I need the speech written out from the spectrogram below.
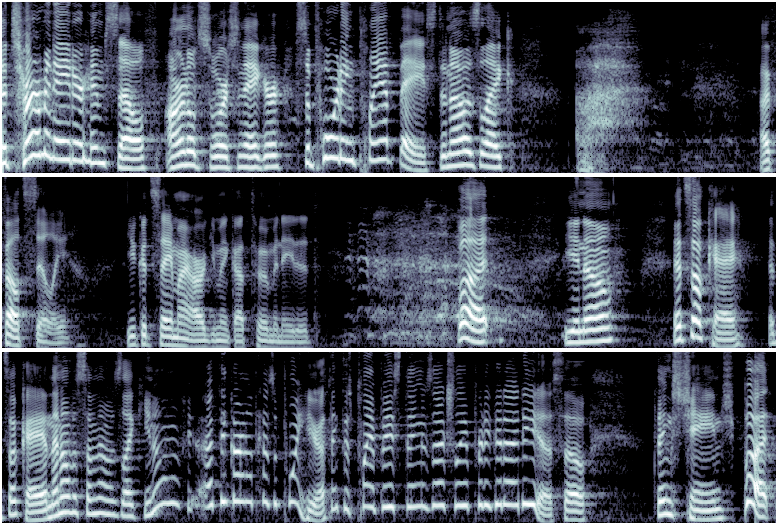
The Terminator himself, Arnold Schwarzenegger, supporting plant based. And I was like, ah. I felt silly. You could say my argument got terminated. but, you know, it's okay. It's okay. And then all of a sudden I was like, you know, I think Arnold has a point here. I think this plant based thing is actually a pretty good idea. So things change. But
